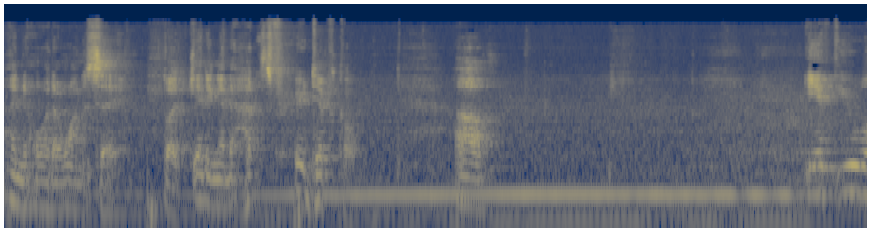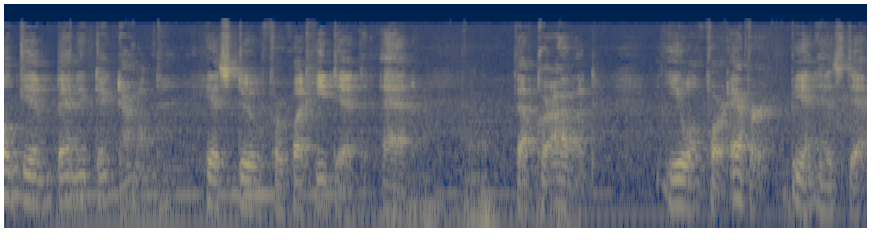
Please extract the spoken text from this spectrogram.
I know what I want to say, but getting it out is very difficult. Um, if you will give Benedict Arnold his due for what he did at Valcour Island, you will forever be in his debt.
